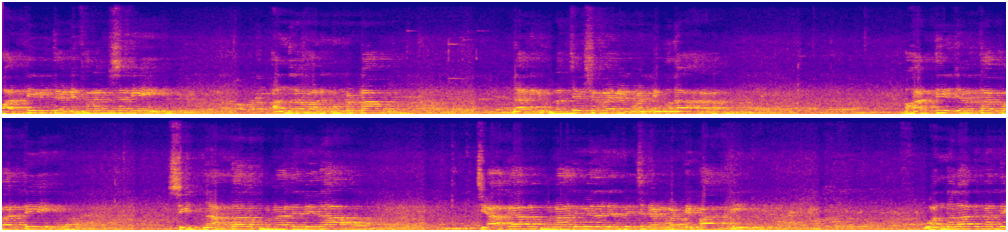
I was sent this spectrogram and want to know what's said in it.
పార్టీ విత్ డిఫరెన్స్ అని అందరం అనుకుంటున్నాం దానికి ప్రత్యక్షమైనటువంటి ఉదాహరణ. భారతీయ జనతా పార్టీ సిద్ధాంతాల పునాది మీద త్యాగాల పునాది మీద నిర్మించినటువంటి పార్టీ. వందలాది మంది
